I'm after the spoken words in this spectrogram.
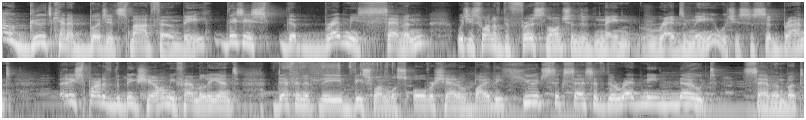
How good can a budget smartphone be? This is the Redmi 7, which is one of the first launched under the name Redmi, which is a sub-brand that is part of the big Xiaomi family and definitely this one was overshadowed by the huge success of the Redmi Note 7, but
